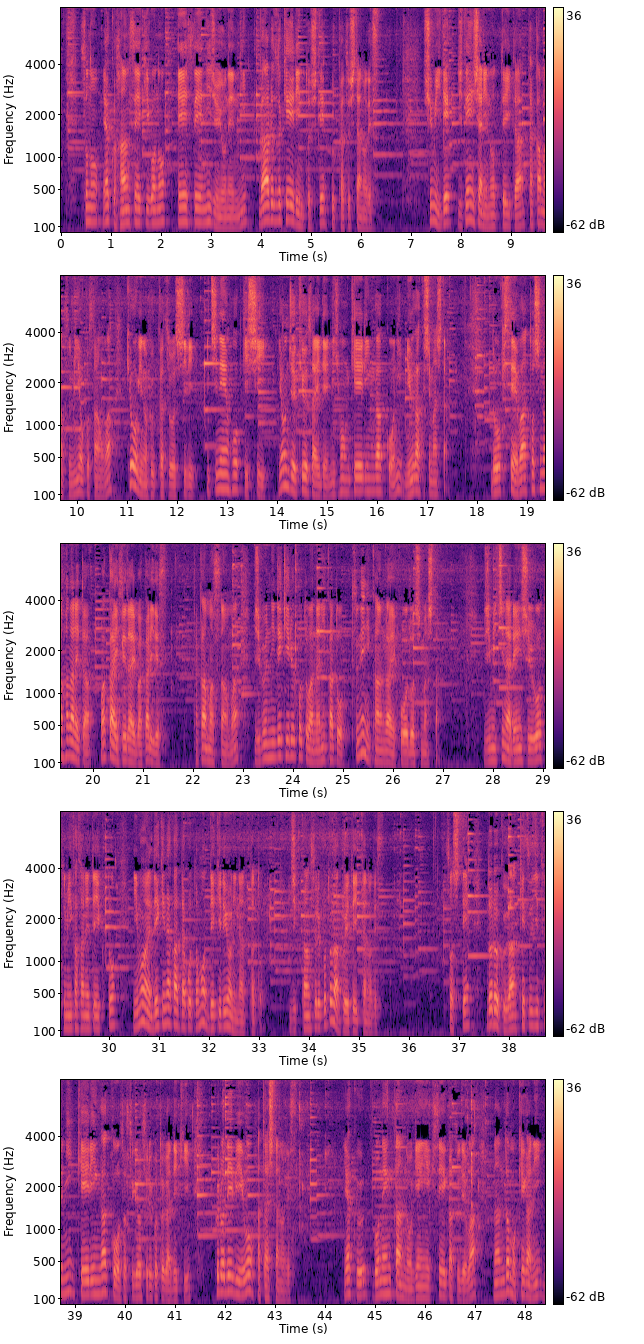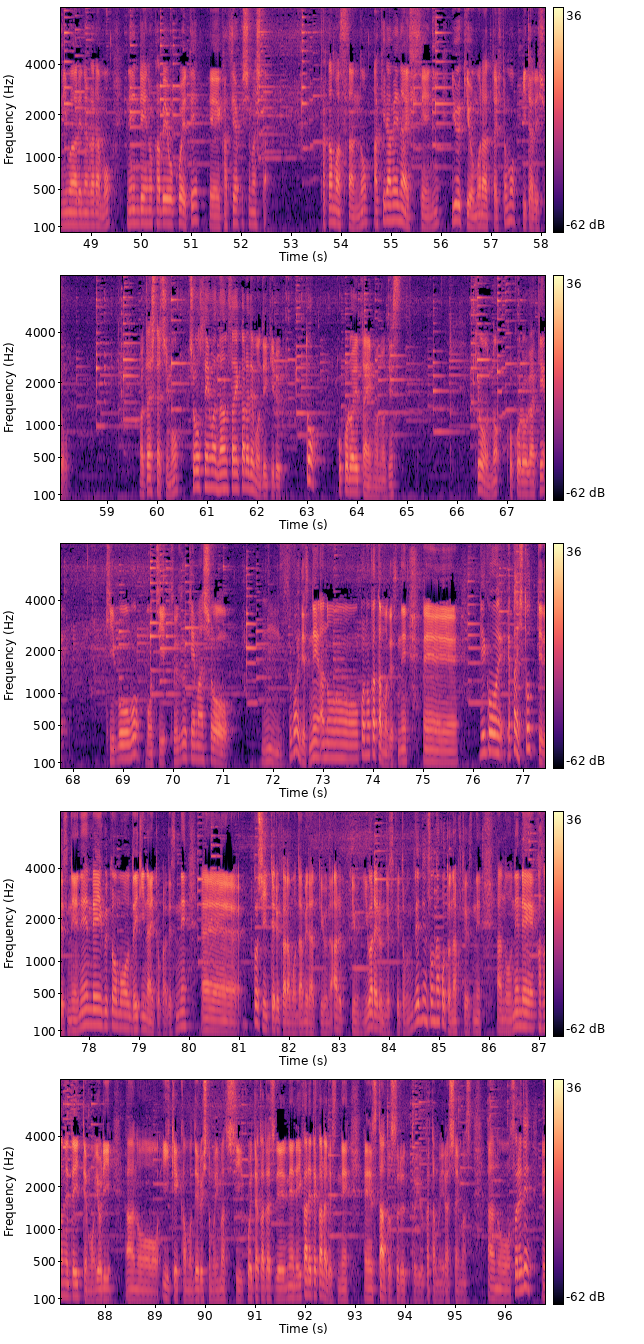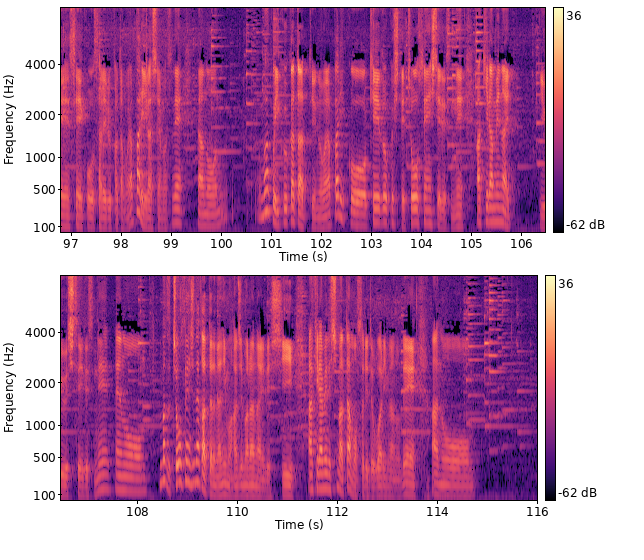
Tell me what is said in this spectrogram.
その約半世紀後の平成24年にガールズ競輪として復活したのです。趣味で自転車に乗っていた高松美代子さんは競技の復活を知り一年発起し49歳で日本競輪学校に入学しました。同期生は年の離れた若い世代ばかりです。高松さんは自分にできることは何かと常に考え行動しました。地道な練習を積み重ねていくと今までできなかったこともできるようになったと実感することが増えていったのです。そして努力が結実に競輪学校を卒業することができプロデビューを果たしたのです。約5年間の現役生活では何度も怪我に見舞われながらも年齢の壁を越えて、え活躍しました。高松さんの諦めない姿勢に勇気をもらった人もいたでしょう。私たちも挑戦は何歳からでもできると心得たいものです。今日の心がけ希望を持ち続けましょう。うん、すごいですね。あのーこの方もですね、えー結構やっぱり人ってですね年齢いくともうできないとかですね、えー年いってるからもうダメだっていうのあるっていうふうに言われるんですけども全然そんなことなくてですねあの年齢重ねていってもよりあのいい結果も出る人もいますしこういった形で年齢いかれてからですね、えースタートするという方もいらっしゃいます。あのそれで、えー成功される方もやっぱりいらっしゃいますね。あのうまくいく方っていうのはやっぱりこう継続して挑戦してですね諦めないいう姿勢ですね。あのまず挑戦しなかったら何も始まらないですし諦めてしまったらもうそれで終わりなのであの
